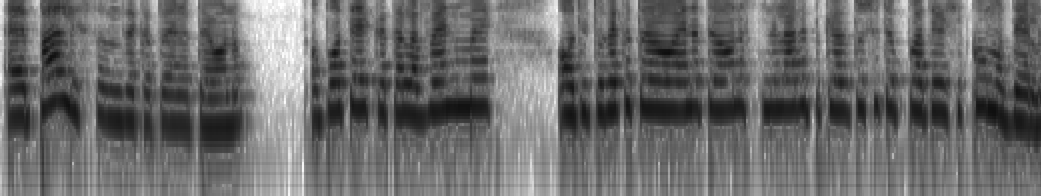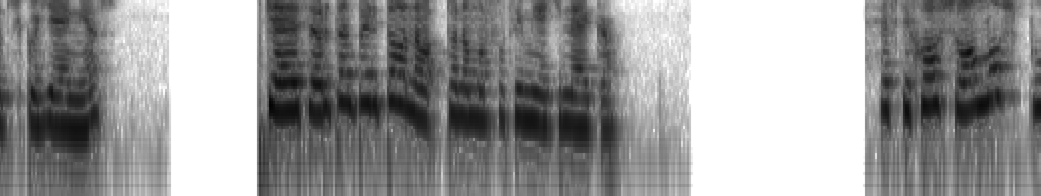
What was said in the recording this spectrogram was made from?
ε, πάλι στον 19ο αιώνα. Οπότε καταλαβαίνουμε ότι το 19ο αιώνα στην Ελλάδα επικρατούσε το πατριαρχικό μοντέλο της οικογένειας και θεωρείται περιττό να, το να μορφωθεί μια γυναίκα. Ευτυχώς όμως που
